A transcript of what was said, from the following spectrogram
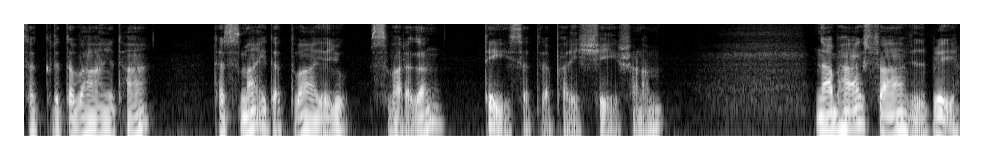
sakritavanyatha tasmai tatvaya yu svaragang te satra parisheshanam. Nabhags far vedblev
